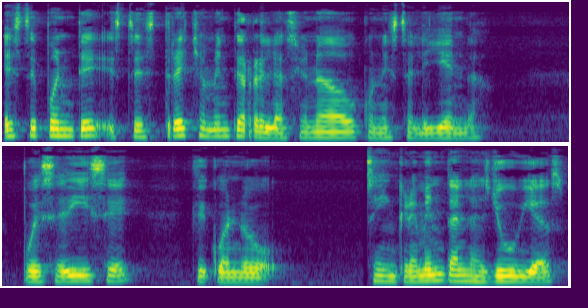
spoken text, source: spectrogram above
Este puente está estrechamente relacionado con esta leyenda, pues se dice que cuando se incrementan las lluvias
